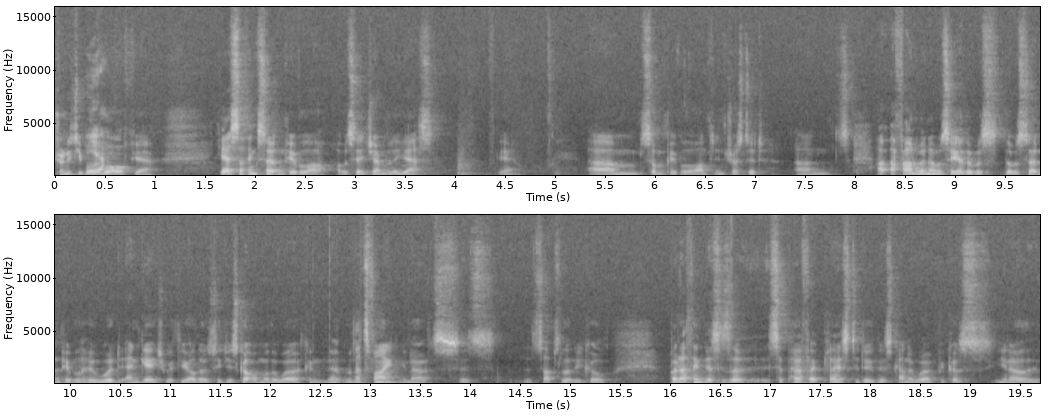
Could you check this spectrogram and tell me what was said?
Trinity Buoy yeah. Wharf? Yeah, yes, I think certain people are. I would say generally yes. Yeah, um, some people aren't interested. And I, I, found when I was here, there was there was certain people who would engage with the others who just got on with the work, and well, that's fine. You know, it's it's it's absolutely cool. But I think this is a it's a perfect place to do this kind of work because you know,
